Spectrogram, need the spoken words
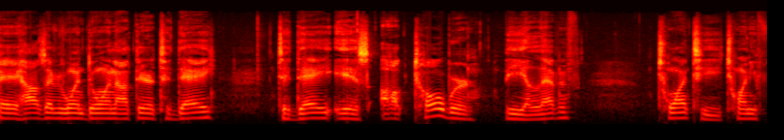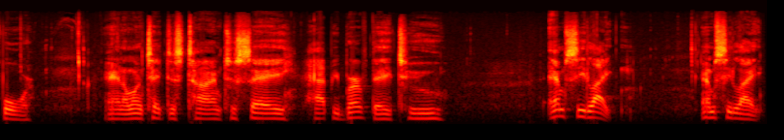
Hey, how's everyone doing out there today? Today is October the 11th, 2024. And I want to take this time to say happy birthday to MC Lyte. MC Lyte.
